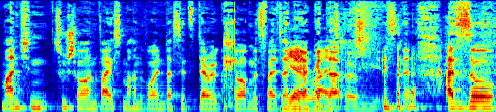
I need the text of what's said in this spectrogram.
manchen Zuschauern weismachen wollen, dass jetzt Daryl gestorben ist, weil seine Yeah, Jacke right. da irgendwie ist. Ne? Also so,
